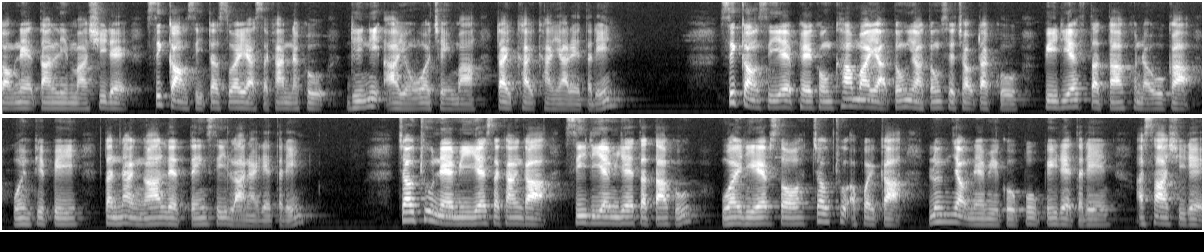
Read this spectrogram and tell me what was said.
ကောင်နဲ့တန်လင်းမှာရှိတဲ့စစ်ကောင်စီတပ်ဆွဲရစခန်းတစ်ခုဒီနေ့အာယုံဝတ်ချိန်မှာတိုက်ခိုက်ခံရတဲ့သတင်းစစ်ကောင်စီရဲ့ဖေခုံခမရ336တပ်ကို PDF တပ်သား9ဦးကဝင်ပစ်ပြီးတနက်9လက်သိမ်းဆည်းလာနိုင်တဲ့သတင်းကြောက်ထုနယ်မြေရဲစခန်းက CDM ရဲတပ်သားကို YDF စောကြောက်ထုအဖွဲ့ကလွတ်မြောက်နယ်မြေကိုပို့ပေးတဲ့တဲ့ရင်အဆရှိတဲ့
